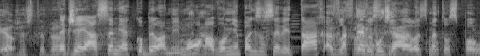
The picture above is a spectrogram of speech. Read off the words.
jo. Takže, jste byla... takže já jsem jako byla mimo a on mě pak zase vytáhl a, a dostívali jsme to spolu.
